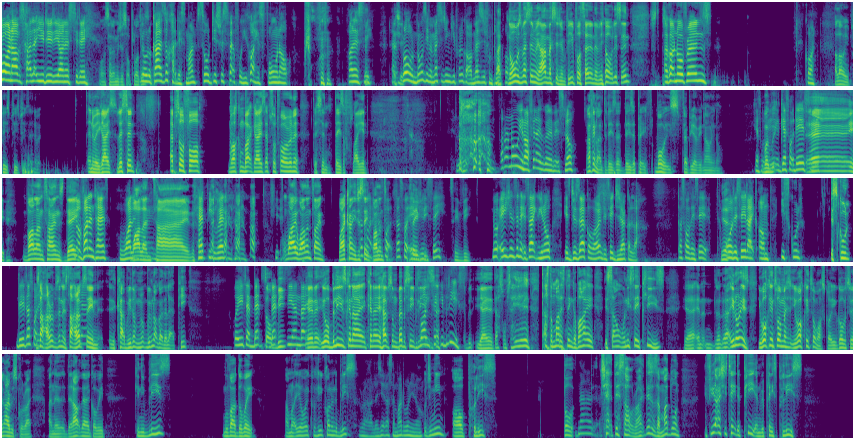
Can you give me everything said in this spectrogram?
Go on, Abs. I'll let you do the honors today. One second, let me just upload this. Yo, this. guys, look at this, man. So disrespectful. He got his phone out. Honestly. Like, bro, no one's even messaging you. Probably got a message from I, no one's messaging me. I'm messaging people, telling them, "Yo, listen, I got no friends. Go on. allow you, please, please, please." Anyway, anyway, guys, listen. Episode four. Welcome back, guys. Episode four, innit? Listen, days are flying. I don't know, you know. I feel like it's going a bit slow. I think like the days are days are pretty. Well, it's February now, you know. Guess what? Day, we- guess what day is? Hey, Valentine's Day. Not Valentine's. Valentine. Valentine. Happy Valentine. Why Valentine? Why can't you just That's say what, Valentine? That's what, that's what Say Asians say. Say V. No, Asians in it. It's like you know, it's Jazakallah and they say Jazakallah. That's how they say it. Yeah. Or they say like um, school. It's school. They, that's what It's like. Arabs, isn't it? It's like Arabs Yeah. saying we don't. We've not got the letter P. Said Bep- So B. Bepsi and that. Yeah, yo, please, can I can I have some Pepsi, please? Why you say Iblis? yeah, yeah, that's what I'm saying. That's the maddest thing about it. It sound when you say please, yeah, and and, you know what it is. You walk into a mes- you walk into a mosque or you go to an Arabic school, right? And they're, they're out there going, "Can you please move out the way?" I'm like, "Yo, wait, who you calling the police? Right, legit, that's a mad one, you know. What do you mean? Oh, police." But Nah, check this out, right? This is a mad one. If you actually take the P and replace police,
